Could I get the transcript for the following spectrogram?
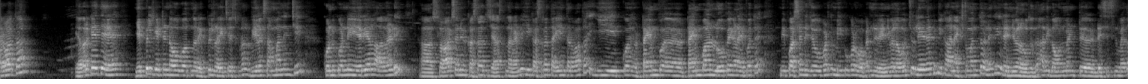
తర్వాత ఎవరికైతే ఎప్పిల్కి అటెండ్ అవ్వబోతున్నారు ఎప్పిల్ రైట్ చేసుకున్నారు వీళ్ళకి సంబంధించి కొన్ని కొన్ని ఏరియాలో ఆల్రెడీ స్లాట్స్ అనేవి కసరత్తు చేస్తున్నారండి. ఈ కసరత్తు అయిన తర్వాత ఈ టైం టైం బాండ్ లోపే కానీ అయిపోతే మీ పర్సెంటేజ్ ఇవ్వబడితే మీకు కూడా ఒకటిని రెన్యువల్ అవ్వచ్చు. లేదంటే మీకు ఆ నెక్స్ట్ మంత్ అనేది రెన్యువల్ అవుతుంది. అది గవర్నమెంట్ డెసిషన్ మీద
